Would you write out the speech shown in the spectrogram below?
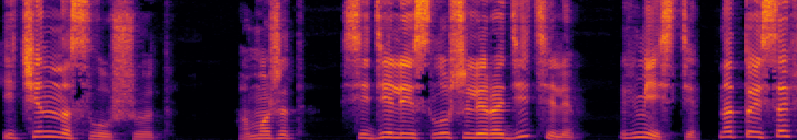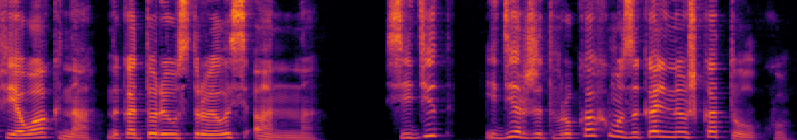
и чинно слушают. А может, сидели и слушали родители? Вместе, на той софе у окна, на которой устроилась Анна. Сидит и держит в руках музыкальную шкатулку.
